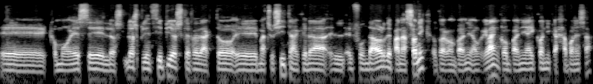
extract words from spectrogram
eh, como es eh, los, principios que redactó eh, que era el, fundador de Panasonic, otra compañía, gran compañía icónica japonesa,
